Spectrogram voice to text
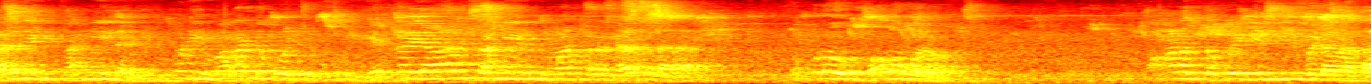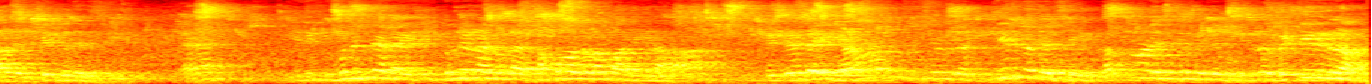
கழுதைக்கு தண்ணி இல்லை. இப்படி வறண்டு போச்சு. எங்கேயாவது தண்ணி இருக்குமான்ற நேரத்தில் எவ்வளோ கோபம் வரும். வானத்தை போய் நிறுத்திட்டு போயிட்டாங்க அந்த ஆளு இதுக்கு முன்ன இதுக்கு முன்ன நடந்த சம்பவத்தெல்லாம் பார்த்தீங்கன்னா கிட்டத்தட்ட இரநூத்தி தீர்க்கதரிசி கத்தோட தீர்க்கதரிசிகளை வெட்டி இருக்கிறாங்க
